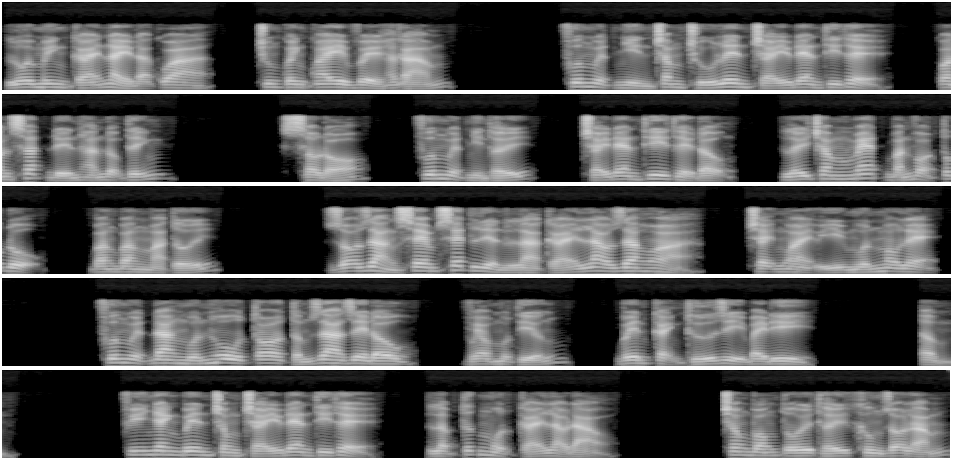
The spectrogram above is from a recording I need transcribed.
Lôi minh cái này đã qua, chung quanh quay về hát cám phương nguyệt nhìn chăm chú lên cháy đen thi thể, quan sát đến hắn động tĩnh. Sau đó, phương nguyệt nhìn thấy, cháy đen thi thể động, lấy trăm mét bắn vọt tốc độ, băng băng mà tới. Rõ ràng xem xét liền là cái lao ra hỏa, chạy ngoài ý muốn mau lẹ phương nguyệt đang muốn hô to tấm da dê đâu veo một tiếng, bên cạnh thứ gì bay đi? Ẩm. Phi nhanh bên trong cháy đen thi thể, lập tức một cái lảo đảo. Trong bóng tối thấy không rõ lắm.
